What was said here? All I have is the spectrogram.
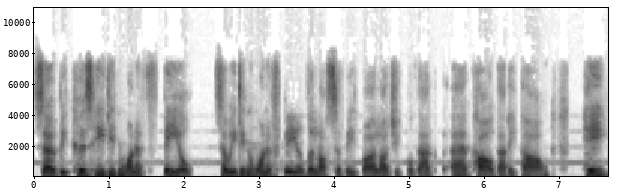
So because he didn't want to feel so he didn't want to feel the loss of his biological dad uh, carl daddy carl he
